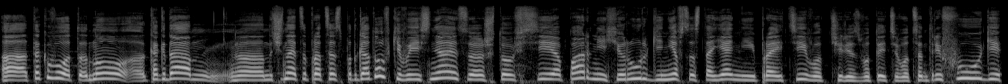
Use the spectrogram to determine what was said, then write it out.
А, так вот, но когда а, начинается процесс подготовки, выясняется, что все парни, хирурги не в состоянии пройти вот через вот эти вот центрифуги,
